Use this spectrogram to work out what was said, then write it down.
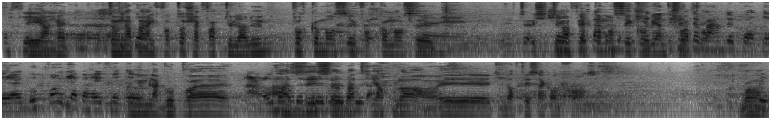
passer. Et arrête. Ton appareil photo, chaque fois que tu l'allumes, faut recommencer, faut recommencer. Tu, tu Je vas faire commencer de- combien je- de fois, Je te toi parle de quoi? De la GoPro ou de l'appareil photo? Même la GoPro, Ah, Aziz, batterie à plat, et tu l'as fait 50 fois, ça. Bon,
